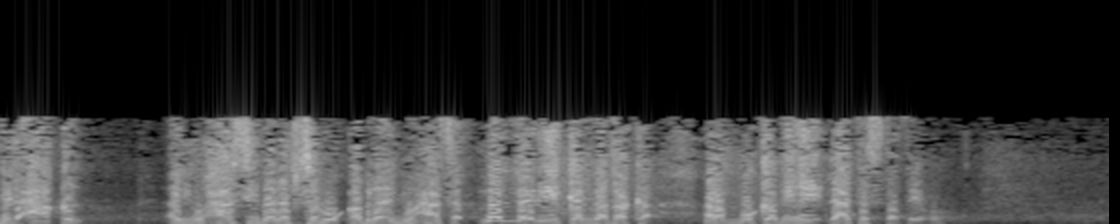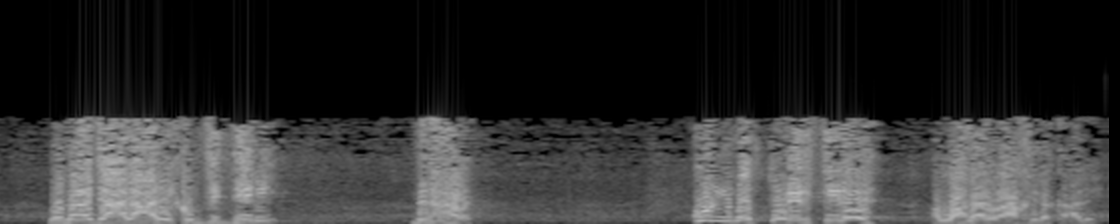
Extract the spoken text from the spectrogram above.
للعاقل أن يحاسب نفسه قبل أن يحاسب. ما الذي كلفك ربك به لا تستطيعه؟ وما جعل عليكم في الدين من حرج. كل ما اضطررت إليه الله لا يؤاخذك عليه.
